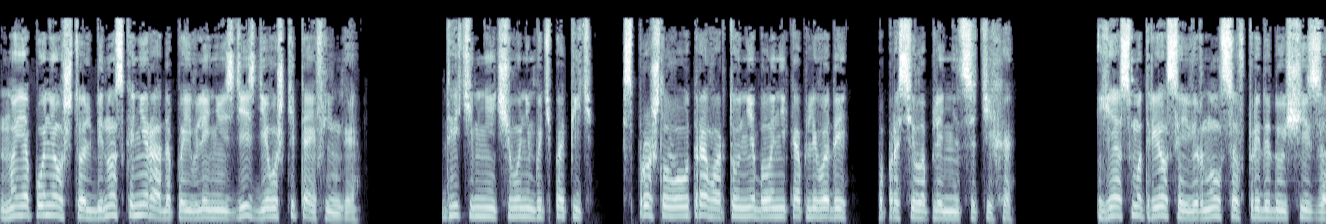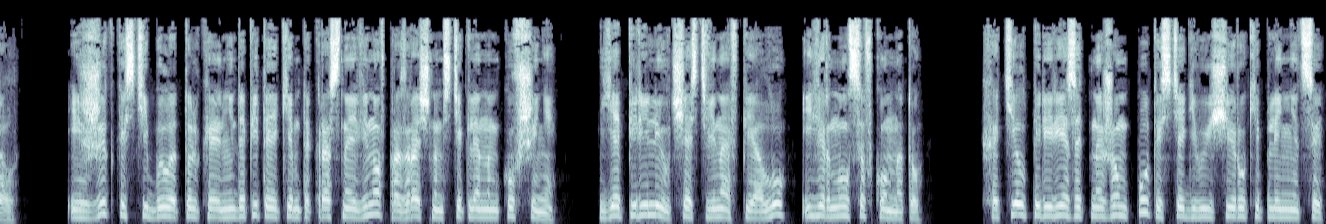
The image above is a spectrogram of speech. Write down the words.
но я понял, что альбиноска не рада появлению здесь девушки Тайфлинга. «Дайте мне чего-нибудь попить. С прошлого утра во рту не было ни капли воды», — попросила пленница тихо. Я осмотрелся и вернулся в предыдущий зал. Из жидкости было только недопитое кем-то красное вино в прозрачном стеклянном кувшине. Я перелил часть вина в пиалу и вернулся в комнату. Хотел перерезать ножом путы, стягивающие руки пленницы,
